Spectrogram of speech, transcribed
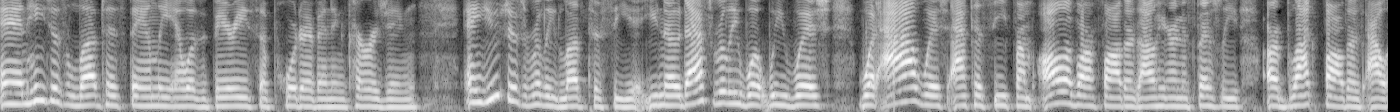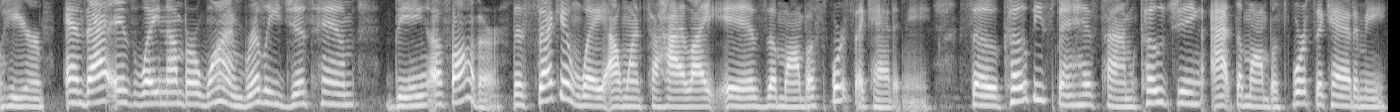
And he just loved his family and was very supportive and encouraging. And you just really love to see it. You know, that's really what we wish, what I wish I could see from all of our fathers out here and especially our black fathers out here. And that is way number number one, really just him being a father. The second way I want to highlight is the Mamba Sports Academy. So, Kobe spent his time coaching at the Mamba Sports Academy,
